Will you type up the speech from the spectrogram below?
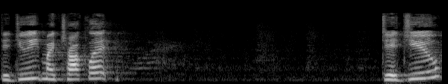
Did you eat my chocolate? Did you?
